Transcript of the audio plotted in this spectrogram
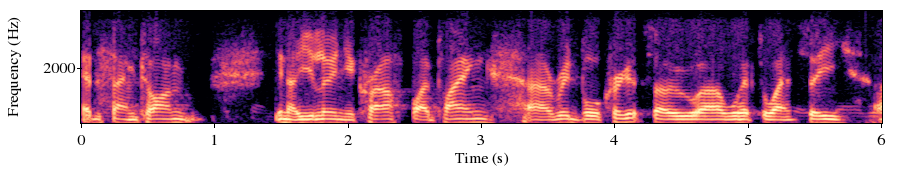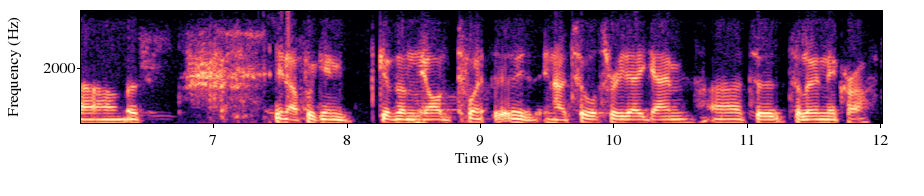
at the same time, you know, you learn your craft by playing uh, red ball cricket. So uh, we'll have to wait and see um, if you know if we can give them the odd tw- you know two or three day game uh, to to learn their craft.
